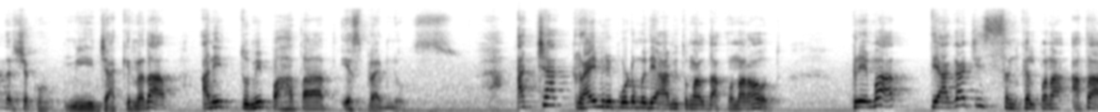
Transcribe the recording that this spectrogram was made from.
दर्शक हो मी जाकीर नदाब आणि तुम्ही पाहतात एस प्राईम न्यूज आजच्या क्राईम रिपोर्टमध्ये आम्ही तुम्हाला दाखवणार आहोत प्रेमात त्यागाची संकल्पना आता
